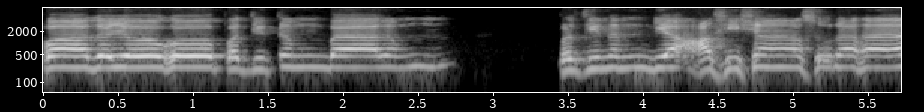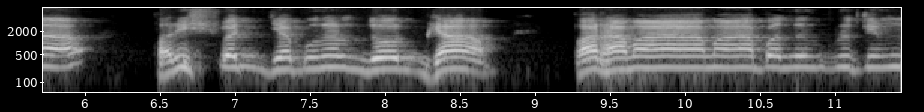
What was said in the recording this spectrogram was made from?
பாதயோகோ பதித்தம் பாலம் பிரதிநந்திய ஆசிஷாசுரः பரிஷ்வஜ்ய புனர்தோர்பியாம். பரமாமாபநிர்வൃத்திம்.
